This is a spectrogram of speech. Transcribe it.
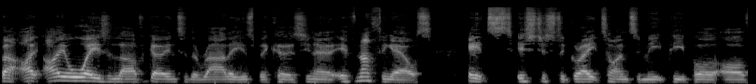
but I, I always love going to the rallies because you know, if nothing else, it's it's just a great time to meet people of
